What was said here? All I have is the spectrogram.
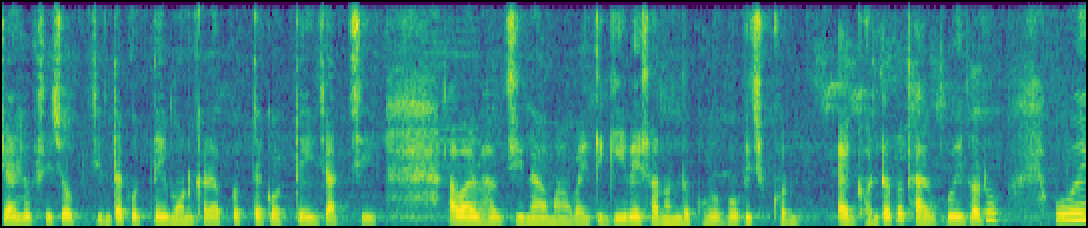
যাই হোক, সেসব চিন্তা করতেই, মন খারাপ করতে, করতেই যাচ্ছি। আবার ভাবছি, না, মা বাড়িতে গিয়ে বেশ আনন্দ করব। কিছুক্ষণ, এক ঘণ্টা তো থাকবোই ধরো। ওই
